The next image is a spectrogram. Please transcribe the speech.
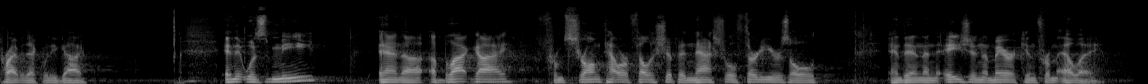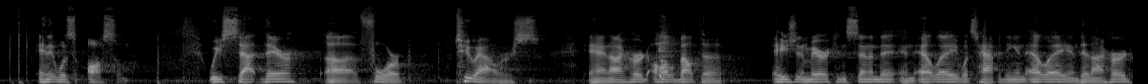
private equity guy, and it was me and uh, a black guy from Strong Tower Fellowship in Nashville, 30 years old, and then an Asian American from LA. And it was awesome. We sat there uh, for two hours, and I heard all about the Asian American sentiment in LA, what's happening in LA, and then I heard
